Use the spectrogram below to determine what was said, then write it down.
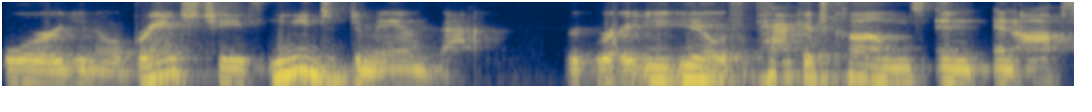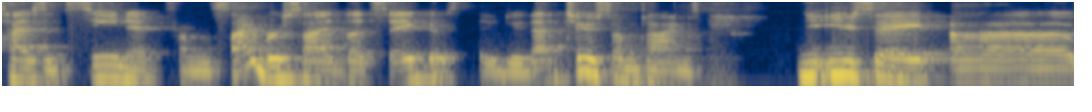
or, you know, a branch chief, you need to demand that. Right. You know, if a package comes and, and ops hasn't seen it from the cyber side, let's say, because they do that too sometimes, you say, uh,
